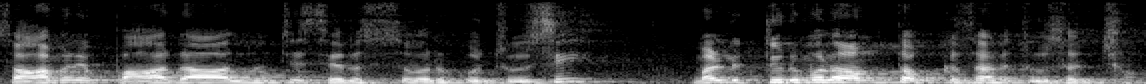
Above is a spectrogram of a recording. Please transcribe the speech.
స్వామిని పాదాల నుంచి శిరస్సు వరకు చూసి మళ్ళీ తిరుమల అంతా ఒక్కసారి చూసొచ్చాం.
